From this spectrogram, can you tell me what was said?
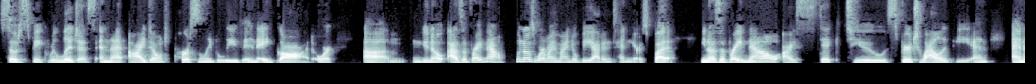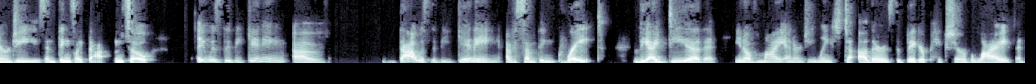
so to speak, religious, and that I don't personally believe in a God or um, you know, as of right now, who knows where my mind will be at in 10 years. But, you know, as of right now, I stick to spirituality and energies and things like that. And so it was the beginning of that was the beginning of something great. The idea that, you know, of my energy linked to others, the bigger picture of life and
